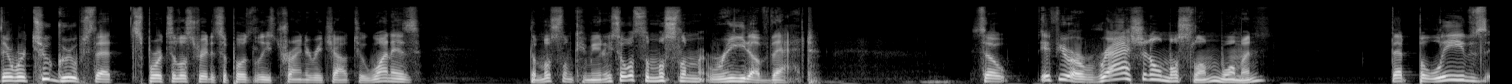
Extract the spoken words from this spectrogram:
there were two groups that Sports Illustrated supposedly is trying to reach out to. One is the Muslim community. So, what's the Muslim read of that? So, if you're a rational Muslim woman that believes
